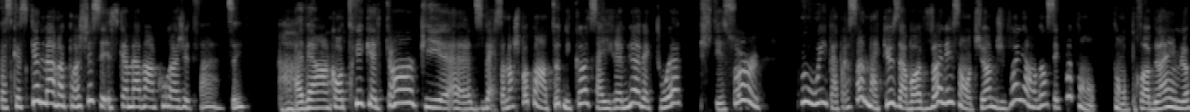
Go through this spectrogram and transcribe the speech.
parce que ce qu'elle m'a reproché, c'est ce qu'elle m'avait encouragé de faire. Ah. Elle avait rencontré quelqu'un, puis euh, elle a dit ben, Ça marche pas tout, Nicole, ça irait mieux avec toi. Puis j'étais sûre. Oui, oui. Puis après ça, elle m'accuse d'avoir volé son chum. Je dis Voyons donc, c'est quoi ton, ton problème, là?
